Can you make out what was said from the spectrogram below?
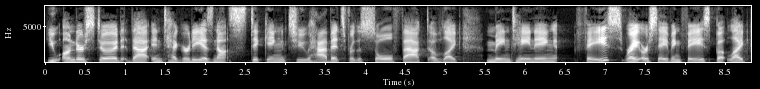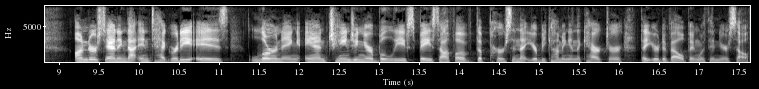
You understood that integrity is not sticking to habits for the sole fact of like maintaining face, right? Or saving face, but like understanding that integrity is learning and changing your beliefs based off of the person that you're becoming and the character that you're developing within yourself.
